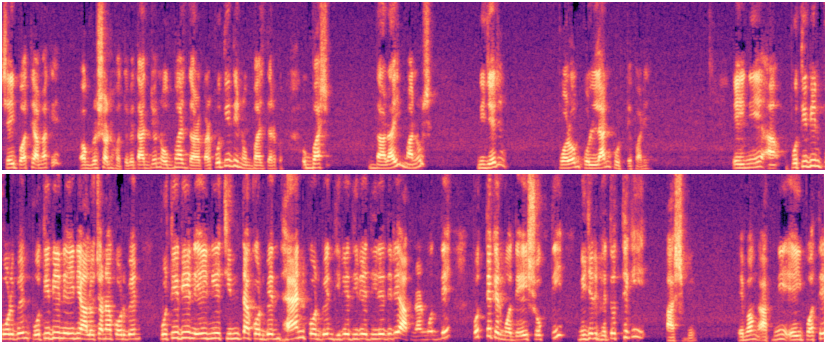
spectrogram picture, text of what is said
সেই পথে আমাকে অগ্রসর হতে হবে। তার জন্য অভ্যাস দরকার, প্রতিদিন অভ্যাস দরকার। অভ্যাস দ্বারাই মানুষ নিজের পরম কল্যাণ করতে পারে। এই নিয়ে প্রতিদিন পড়বেন, প্রতিদিন এই নিয়ে আলোচনা করবেন প্রতিদিন এই নিয়ে চিন্তা করবেন, ধ্যান করবেন, ধীরে ধীরে ধীরে ধীরে আপনার মধ্যে, প্রত্যেকের মধ্যে এই শক্তি নিজের ভেতর থেকেই আসবে। এবং আপনি এই পথে,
